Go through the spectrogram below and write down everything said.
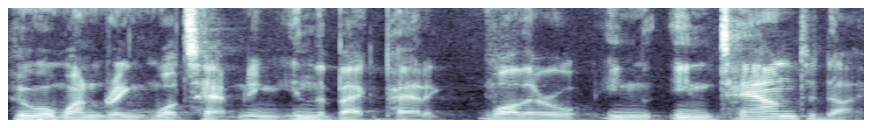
who are wondering what's happening in the back paddock while they're in, in town today.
